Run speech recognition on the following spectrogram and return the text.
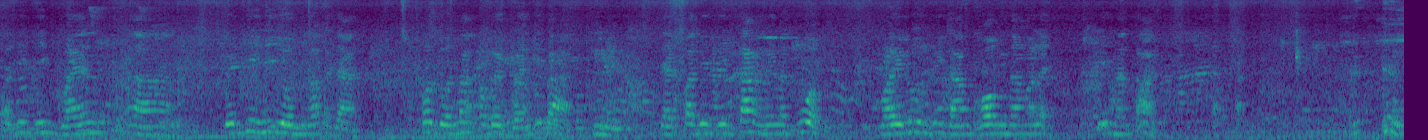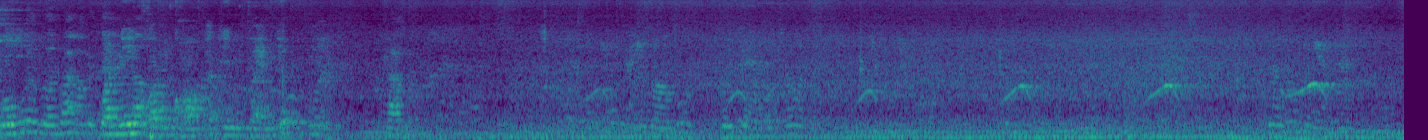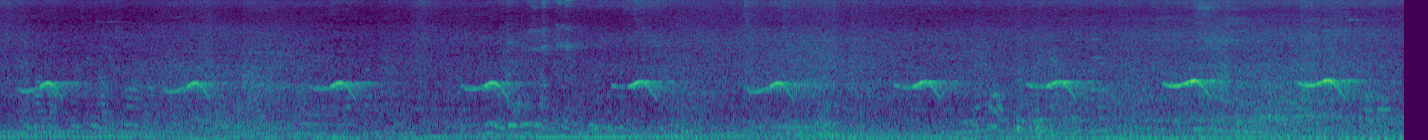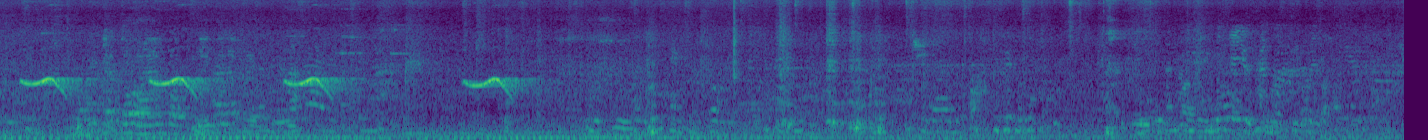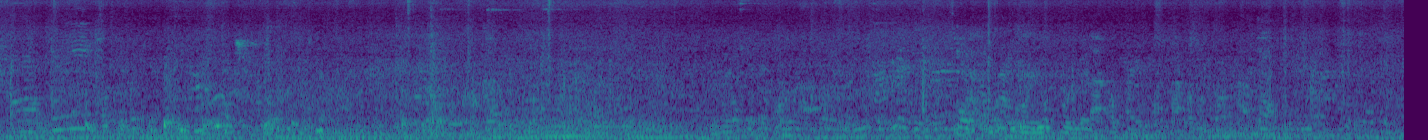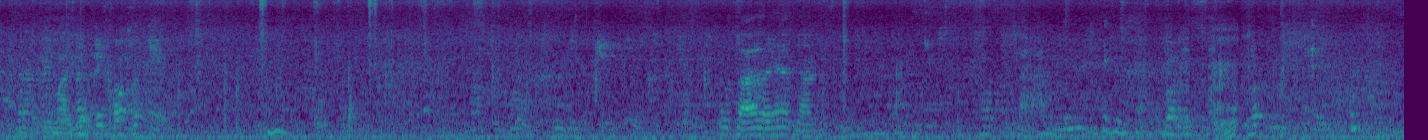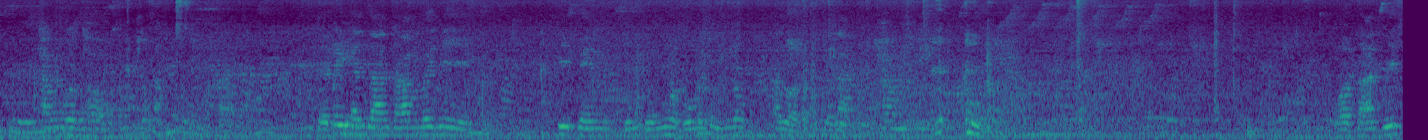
ปฏิทินแขวนอ่าเป็นที่นิยมครับอาจารย์เพราะส่วนมากเอาไปแขวนที่บ้านอืมแต่ปฏิทินตั้งนี่มันพวกวัยรุ่นที่ทำคอมทำอะไร ที่มันตั้งผมก็ส่วนมากเอาไปแจวันกนี้คนขอกระดินแฝงเยอะมากครับโทรหาบอกมีมาแล้วเป็น มันไปขอเขาแอบภาษาอะไรฮะอาจารย์บริษัทรถทางบัวทองแต่ที่อาจารย์ทำไว้นี่ที่เป็นถุงๆว่าผมไม่กินแล้วอร่อยเวลาทำอีกพอสารพิษ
